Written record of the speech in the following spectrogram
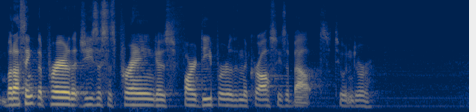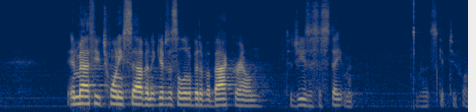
But I think the prayer that Jesus is praying goes far deeper than the cross he's about to endure. In Matthew 27, it gives us a little bit of a background to Jesus' statement. Skip too far.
